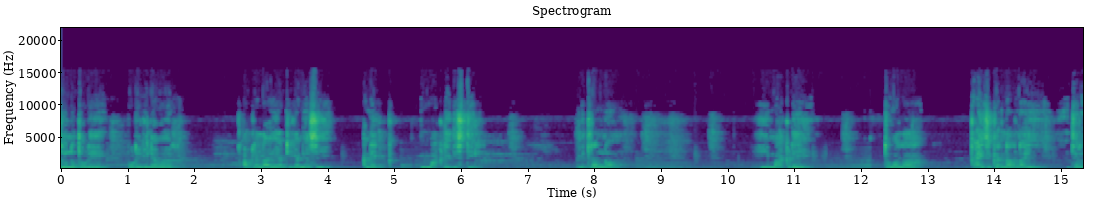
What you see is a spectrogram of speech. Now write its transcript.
अजून थोडे पुढे गेल्यावर आपल्याला या ठिकाणी अशी अनेक माकडे दिसतील. मित्रांनो ही माकडे तुम्हाला काहीच करणार नाही जर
